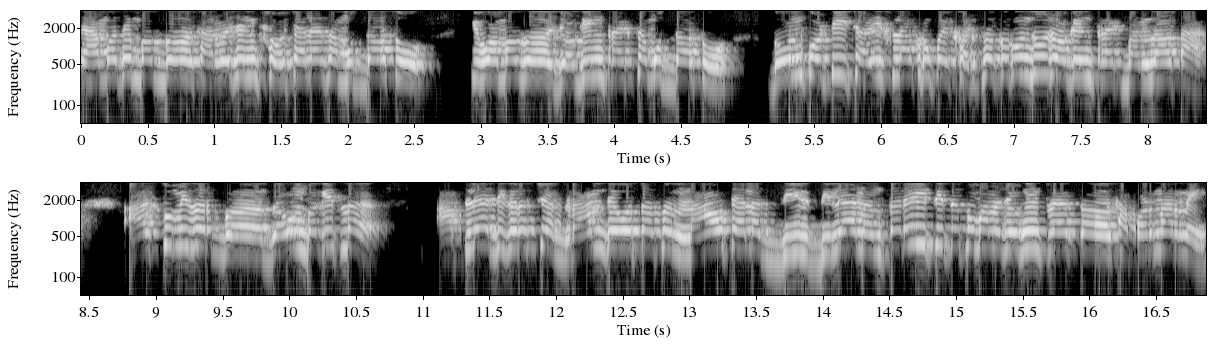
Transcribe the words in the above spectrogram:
त्यामध्ये मग सार्वजनिक शौचालयाचा मुद्दा असो किंवा मग जॉगिंग ट्रॅकचा मुद्दा असो दोन कोटी चाळीस लाख रुपये खर्च करून जो जॉगिंग ट्रॅक बांधला होता आज तुम्ही जर जाऊन बघितलं आपल्या दिग्रसच्या ग्रामदेवताचं नाव त्याला दिल्यानंतरही तिथे तुम्हाला जॉगिंग ट्रॅक सापडणार नाही.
